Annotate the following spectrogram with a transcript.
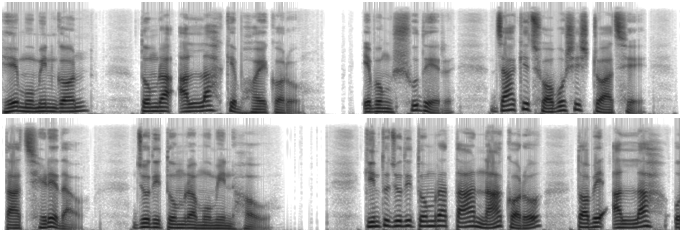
হে মুমিনগণ, তোমরা আল্লাহকে ভয় করো এবং সুদের যা কিছু অবশিষ্ট আছে তা ছেড়ে দাও যদি তোমরা মুমিন হও। কিন্তু যদি তোমরা তা না করো তবে আল্লাহ ও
